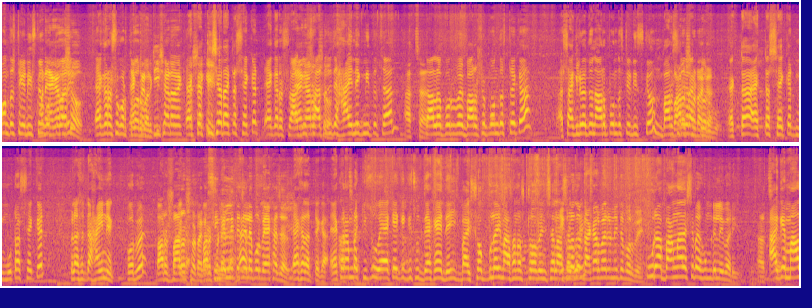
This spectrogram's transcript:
পঞ্চাশ টাকা ডিসকাউন্ট মানে 1100? এগারোশো? করতে পারব t-shirt আর একটা টি শার্ট একটা শ্যাকেট এগারোশো। আর যদি 1100 সাথে যদি হাইনেক নিতে চান আচ্ছা। তাহলে পড়বে ভাই বারোশো পঞ্চাশ টাকা। আর শাকিল ভাইয়ের জন্য আরও পঞ্চাশ টাকা ডিসকাউন্ট বারোশো টাকা 1200 রাখতে পারব। একটা একটা শ্যাকেট মোটা শ্যাকেট প্লাস একটা হাইনেক পড়বে বারোশো বারোশো টাকা। সিঙ্গেল নিতে চাইলে পড়বে এক হাজার। এক হাজার টাকা। এখন আমরা কিছু এক একে কিছু দেখাই দেই। ভাই সবগুলাই মাথা নষ্ট হবে ইনশাল্লাহ। ঢাকার বাইরে নিতে পারবে পুরা বাংলাদেশে ভাই হোম ডেলিভারি আচ্ছা। আগে মাল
